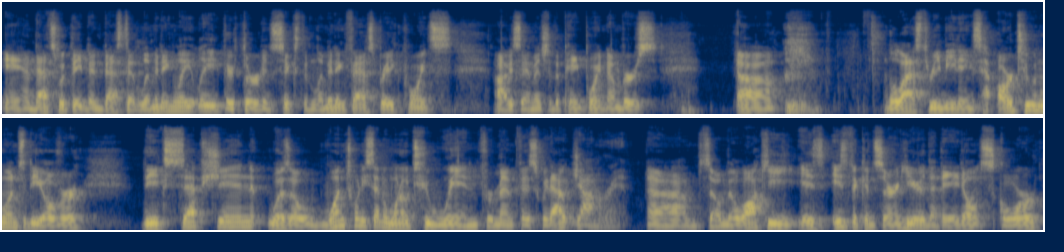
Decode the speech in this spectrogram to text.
And that's what they've been best at limiting lately. They're third and sixth in limiting fast break points. Obviously, I mentioned the paint point numbers. Uh, the last three meetings are two and one to the over. The exception was a 127 102 win for Memphis without Ja Morant. Um, so Milwaukee is is the concern here that they don't score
